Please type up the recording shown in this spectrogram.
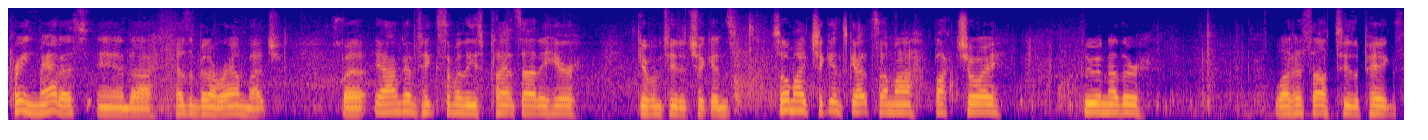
praying mantis and uh, hasn't been around much. But yeah, I'm going to take some of these plants out of here, give them to the chickens. So my chickens got some uh, bok choy, threw another lettuce out to the pigs.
